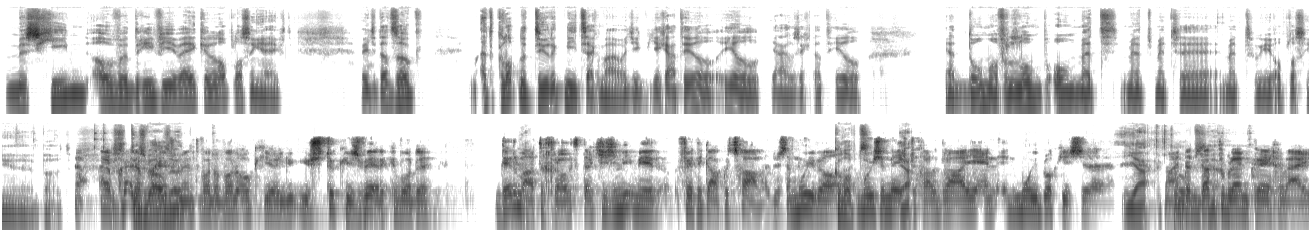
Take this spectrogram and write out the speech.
misschien over drie, vier weken een oplossing heeft. Weet je, dat is ook, het klopt natuurlijk niet, zeg maar. Want je, je gaat heel, heel, ja, hoe zeg je dat, heel ja, dom of lomp om met, met, met, uh, met hoe je oplossingen bouwt. Ja, en op, dus en op een gegeven moment worden, worden ook je, je, stukjes werk worden dermate groot dat je ze niet meer verticaal kunt schalen. Dus dan moet je wel klopt. moet je ze 90 ja. draaien en in mooie blokjes. Uh, ja, nou, en dat, dat probleem kregen wij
